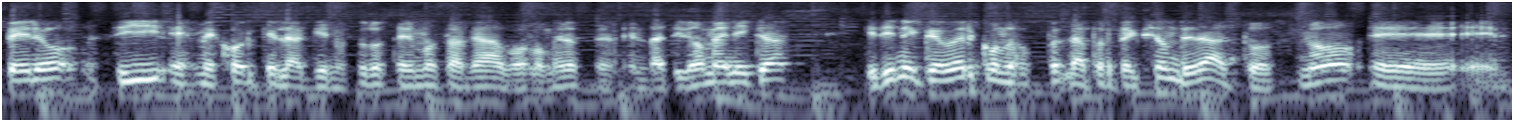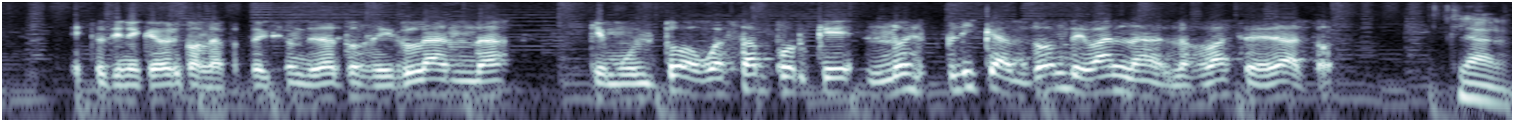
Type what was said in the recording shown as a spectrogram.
pero sí es mejor que la que nosotros tenemos acá, por lo menos en, en Latinoamérica, que tiene que ver con los- la protección de datos, ¿no? Eh, esto tiene que ver con la protección de datos de Irlanda, que multó a WhatsApp porque no explica dónde van la- los bases de datos. Claro.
